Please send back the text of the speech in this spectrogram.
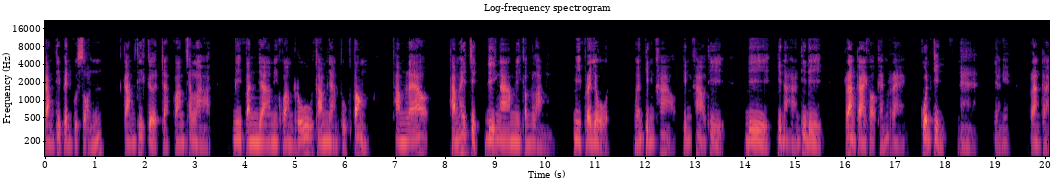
กรรมที่เป็นกุศล กรรมที่เกิดจากความฉลาด มีปัญญามีความรู้ทำอย่างถูกต้องทำแล้วทำให้จิตดีงามมีกำลัง มีประโยชน์ เหมือนกินข้าว กินข้าวที่ ดี กินอาหารที่ดี ร่างกายก็แข็งแรง ควรกินนะอย่างนี้ร่างกาย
